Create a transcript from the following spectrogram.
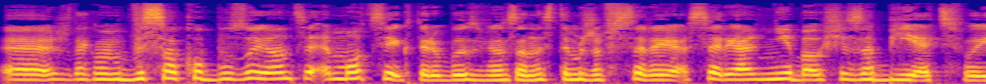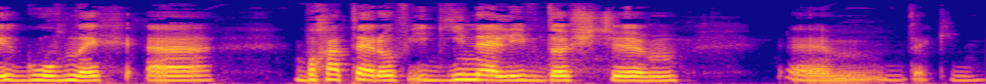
e, że tak powiem, wysoko buzujące emocje, które były związane z tym, że w serial, serial nie bał się zabijać swoich głównych e, bohaterów i ginęli w dość taki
